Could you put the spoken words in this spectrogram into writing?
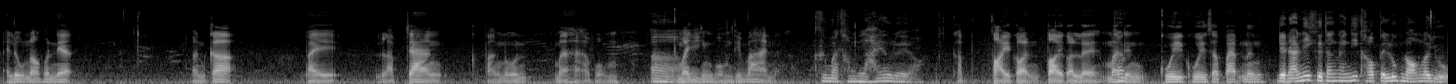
ไอ้ลูกน้องคนเนี้ยมันก็ไปรับจ้างฝั่งนู้นมาหาผม อ่ามายิงผมที่บ้านอะคือมาทำร้ายเราเลยเหรอ ครับต่อยก่อนต่อยก่อนเลย มาครับถึงคุยคุยสักแป๊บหนึ่งเดี๋ยวนะนี่คือทั้งทั้งๆที่เขาเป็นลูกน้องเราอยู่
